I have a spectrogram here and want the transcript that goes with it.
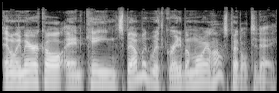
Emily Miracle and Kean Spellman with Grady Memorial Hospital today.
